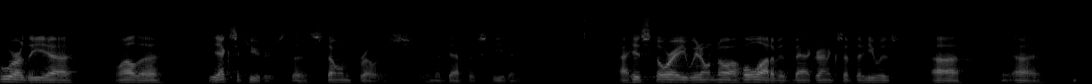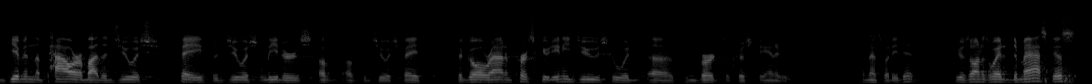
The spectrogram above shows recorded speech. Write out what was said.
who are the, well, the, the executors, the stone throwers in the death of Stephen. Uh, his story, we don't know a whole lot of his background except that he was uh, uh, given the power by the Jewish faith, the Jewish leaders of, of the Jewish faith, to go around and persecute any Jews who would uh, convert to Christianity. And that's what he did. He was on his way to Damascus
